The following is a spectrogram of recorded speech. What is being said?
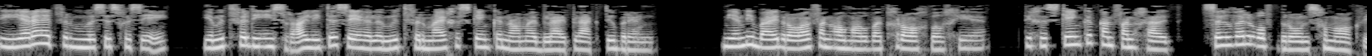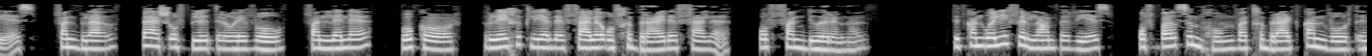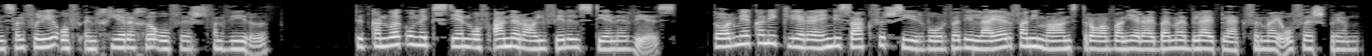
Die Heere het vir Mooses gesê, Je moet voor die Israëlieten sê, hulle moet voor mij geskenken naar mijn blijplek toebrengen. Neem die bijdrage van allemaal wat graag wil gee. Die geskenke kan van goud, zilver of brons gemaakt wees, van blauw, pers of bloedrooie wol, van linnen, bokhaar, rooi gekleerde velle of gebreide velle, of van doornhout. Dit kan olie vir lampe wees, of balsemgom wat gebruikt kan worden in sulfolie of in gierige offers van wierook. Dit kan ook onyxsteen of ander alvedelstene wees. Daarmee kan die kleren in die zak versier worden wat die leier van die maand dra wanneer hij bij mijn blijplek voor mij offers brengt.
